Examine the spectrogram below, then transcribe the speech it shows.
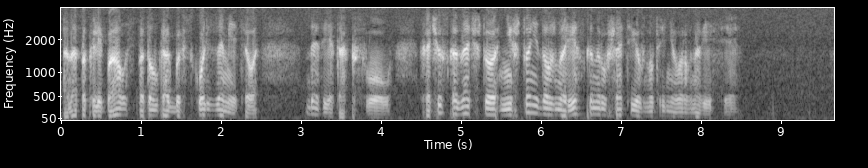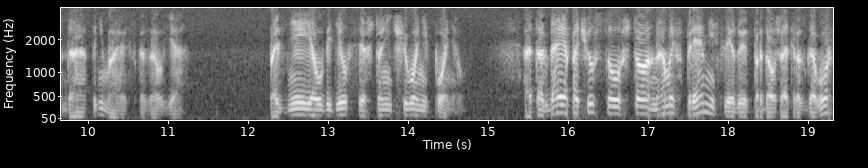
Она поколебалась, потом как бы вскользь заметила. «Да это я так, к слову. Хочу сказать, что ничто не должно резко нарушать ее внутреннего равновесия». «Да, понимаю», — сказал я. Позднее я убедился, что ничего не понял. А тогда я почувствовал, что нам и впрямь не следует продолжать разговор,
